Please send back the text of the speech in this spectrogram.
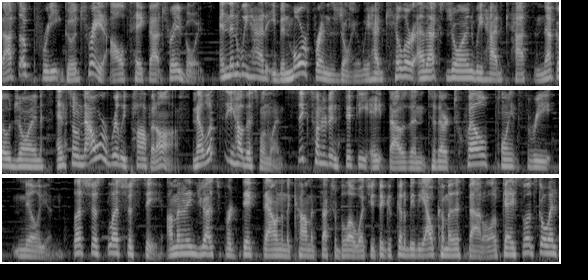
that's a pretty good trade. I'll take that trade boys. And then we had even more friends join. We had killer MX join we had cats Neko join and so now we're really popping off. Now let's see how this one went. 658,000 to their 12.3 million. Let's just let's just see. I'm gonna need you guys to predict down in the comment section below what you think is going to be the outcome of this battle okay? So let's go in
